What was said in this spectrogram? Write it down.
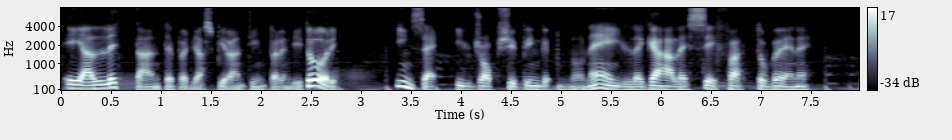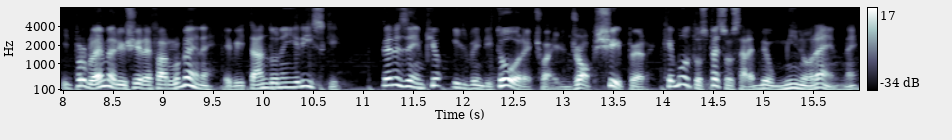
e allettante per gli aspiranti imprenditori. In sé il dropshipping non è illegale se fatto bene. Il problema è riuscire a farlo bene, evitandone i rischi, per esempio, il venditore, cioè il dropshipper, che molto spesso sarebbe un minorenne,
